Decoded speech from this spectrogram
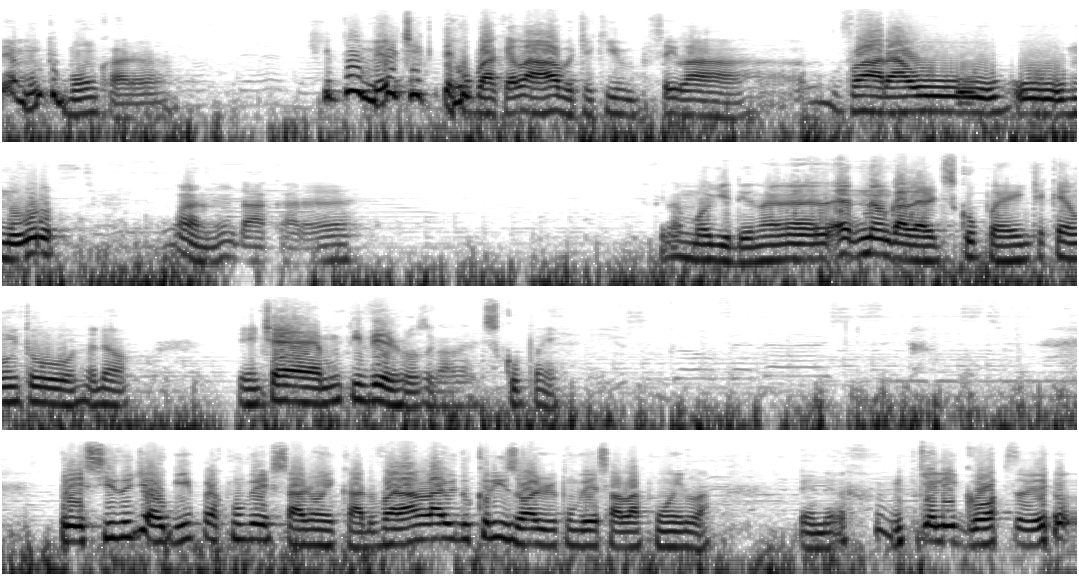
É muito bom, cara. Acho que primeiro tinha que derrubar aquela árvore, tinha que, sei lá, varar o, o, o muro. Mano, não dá, cara. É... Pelo amor de Deus. Não, é, é, não galera, desculpa, a gente quer muito. Entendeu? A gente é muito invejoso, galera. Desculpa aí. Preciso de alguém pra conversar, João Ricardo. Vai lá na live do Chris Oliver conversar lá com ele lá. Entendeu? que ele gosta, viu?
